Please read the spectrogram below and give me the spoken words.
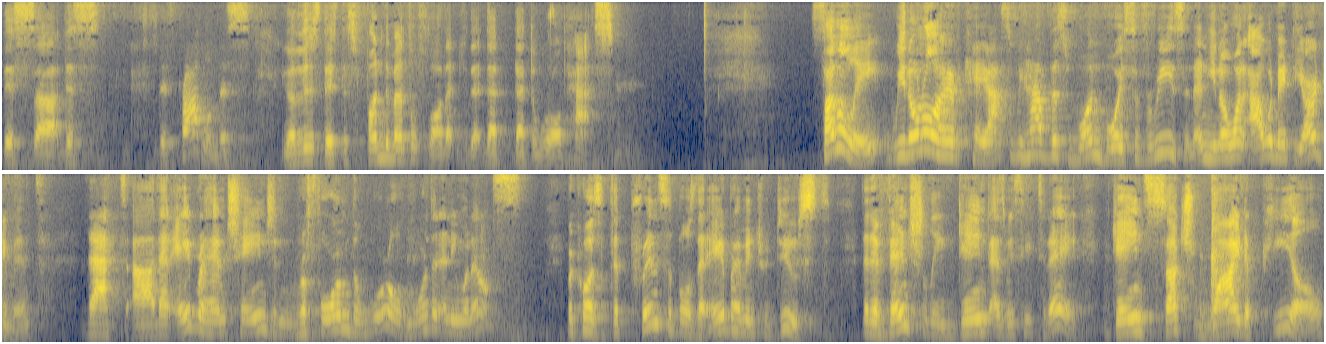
this, uh, this, this problem, this, you know, this, this, this fundamental flaw that, that, that the world has. Suddenly, we don't only have chaos, we have this one voice of reason. And you know what? I would make the argument that, uh, that Abraham changed and reformed the world more than anyone else. Because the principles that Abraham introduced that eventually gained, as we see today, gained such wide appeal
